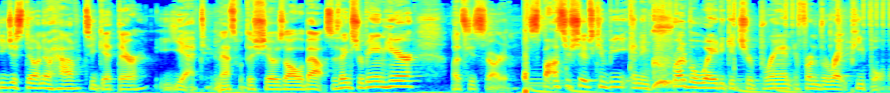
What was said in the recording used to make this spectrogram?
You just don't know how to get there yet. And that's what this show is all about. So thanks for being here. Let's get started. Sponsorships can be an incredible way to get your brand in front of the right people,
